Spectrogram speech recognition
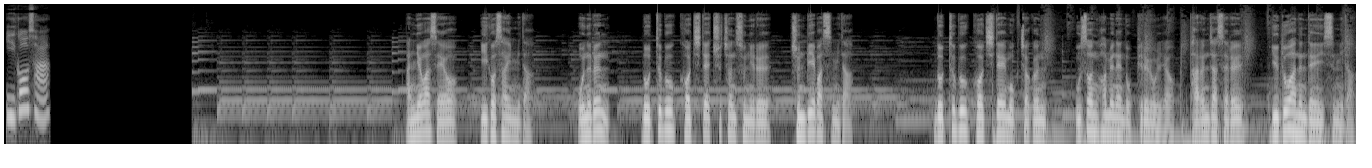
이거 사. 안녕하세요. 이거사입니다. 오늘은 노트북 거치대 추천 순위를 준비해봤습니다. 노트북 거치대의 목적은 우선 화면의 높이를 올려 바른 자세를 유도하는 데에 있습니다.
